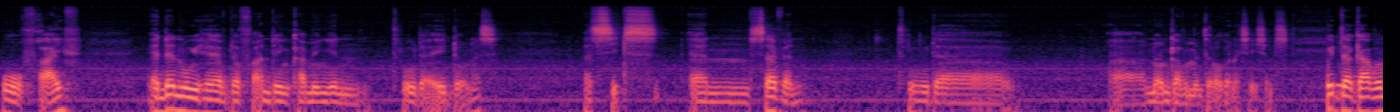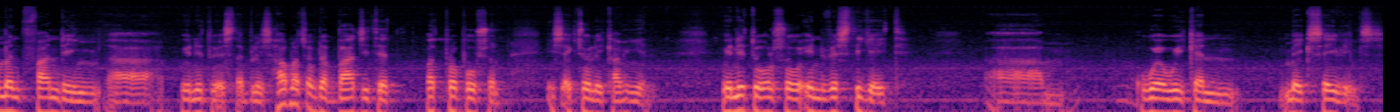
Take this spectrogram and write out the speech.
four, five. And then we have the funding coming in through the eight donors. That's six and seven through the uh, non-governmental organizations. With the government funding, uh, we need to establish how much of the budgeted, what proportion is actually coming in. We need to also investigate um, where we can make savings,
